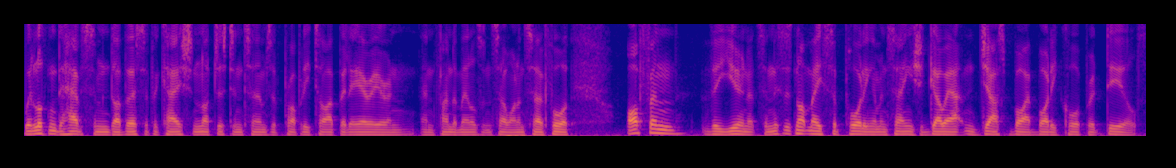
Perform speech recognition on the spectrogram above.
we're looking to have some diversification, not just in terms of property type, but area and, and fundamentals and so on and so forth. Often the units, and this is not me supporting them and saying you should go out and just buy body corporate deals,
